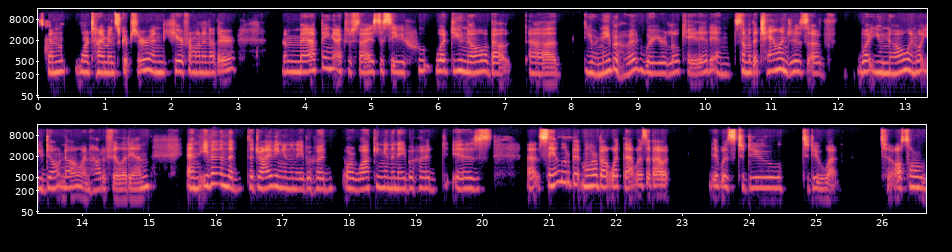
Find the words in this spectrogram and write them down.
spend more time in scripture and hear from one another. The mapping exercise to see who what do you know about uh, your neighborhood where you're located and some of the challenges of what you know and what you don't know and how to fill it in. And even the the driving in the neighborhood or walking in the neighborhood is uh, say a little bit more about what that was about it was to do to do what to also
